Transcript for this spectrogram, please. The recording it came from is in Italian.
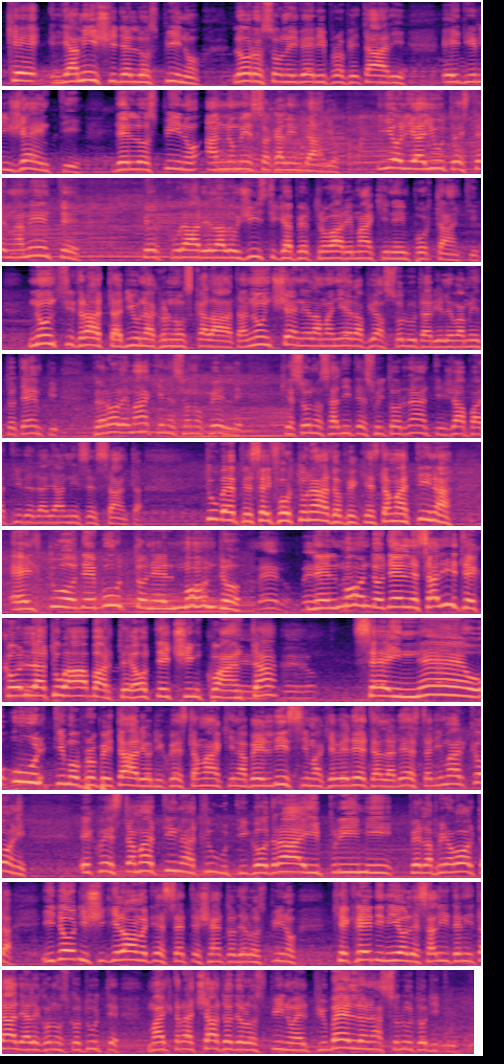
che gli amici dello Spino, loro sono i veri proprietari e i dirigenti dello Spino hanno messo a calendario io li aiuto esternamente per curare la logistica per trovare macchine importanti. Non si tratta di una cronoscalata, non c'è nella maniera più assoluta rilevamento tempi, però le macchine sono quelle che sono salite sui tornanti già a partire dagli anni 60. Tu Beppe sei fortunato perché stamattina è il tuo debutto nel mondo, vero, vero, nel vero. mondo delle salite con la tua Abarth 850 sei Neo, ultimo proprietario di questa macchina bellissima che vedete alla destra di Marconi e questa mattina tu ti godrai i primi, per la prima volta i 12 km e 700 dello Spino che credimi io le salite in Italia le conosco tutte ma il tracciato dello Spino è il più bello in assoluto di tutti.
